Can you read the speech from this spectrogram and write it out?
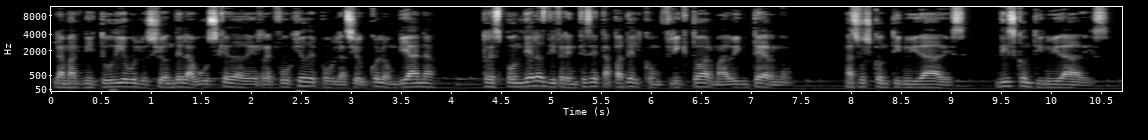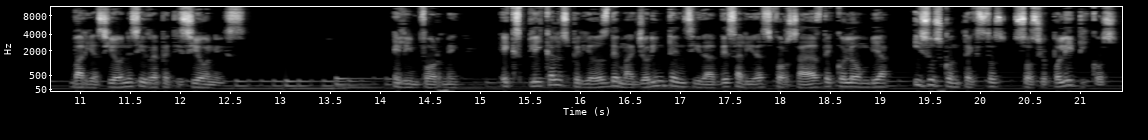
La magnitud y evolución de la búsqueda de refugio de población colombiana responde a las diferentes etapas del conflicto armado interno, a sus continuidades, discontinuidades, variaciones y repeticiones. El informe explica los periodos de mayor intensidad de salidas forzadas de Colombia y sus contextos sociopolíticos,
